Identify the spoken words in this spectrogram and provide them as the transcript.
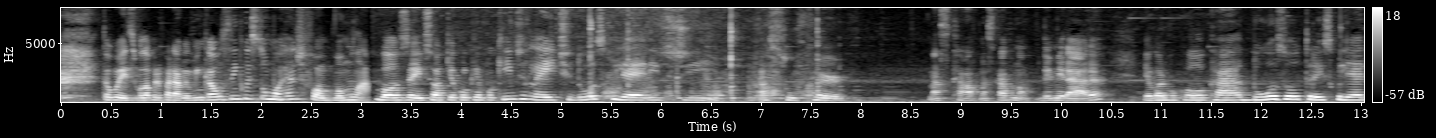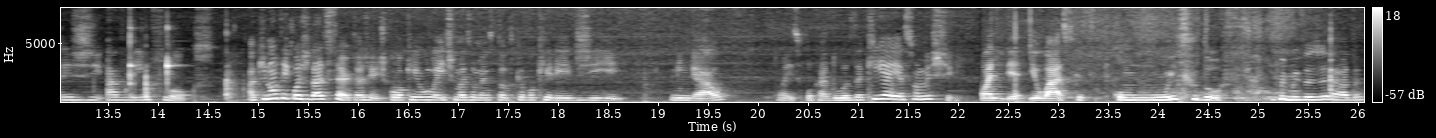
Então é isso, vou lá preparar meu mingauzinho que eu estou morrendo de fome, vamos lá. Bom, gente, só aqui eu coloquei um pouquinho de leite, duas colheres de açúcar mascavo, mascavo não, demerara. E agora vou colocar duas ou três colheres de aveia em flocos. Aqui não tem quantidade certa, gente. Coloquei o leite mais ou menos tanto que eu vou querer de mingau. Então é isso, vou colocar duas aqui e aí é só mexer. Olha, eu acho que ficou muito doce. Foi muito exagerada.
